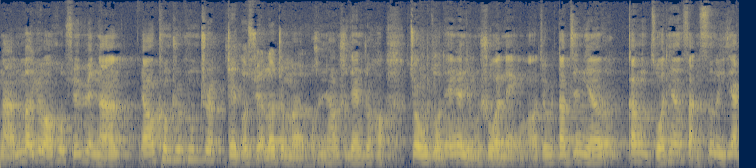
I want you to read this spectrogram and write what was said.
难吧，越往后学越难，然后吭哧吭哧，这个学了这么很长时间之后，就是我昨天跟你们说那个嘛，就是到今年刚昨天反思了一下，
